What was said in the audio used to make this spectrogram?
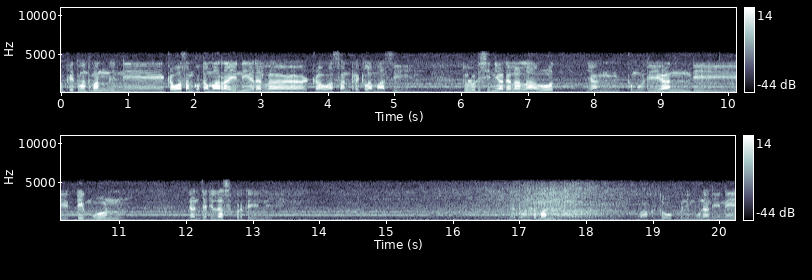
Oke teman-teman, ini kawasan Kota Mara ini adalah kawasan reklamasi. Dulu di sini adalah laut yang kemudian ditimbun dan jadilah seperti ini. Ya teman-teman, waktu penimbunan ini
